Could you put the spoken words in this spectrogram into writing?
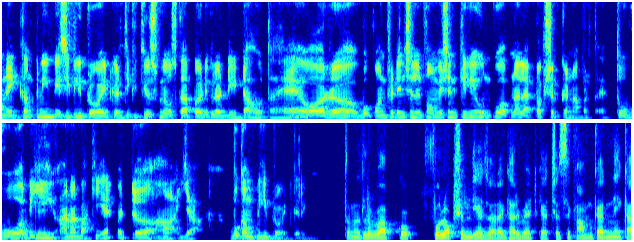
नहीं कंपनी बेसिकली प्रोवाइड करती है क्योंकि उसमें उसका पर्टिकुलर डेटा होता है और वो कॉन्फिडेंशियल इन्फॉर्मेशन के लिए उनको अपना लैपटॉप शिप करना पड़ता है। तो वो ओके। अभी आना बाकी है बट हाँ या वो कंपनी ही प्रोवाइड करेगी। तो मतलब आपको फुल ऑप्शन दिया जा रहा है घर बैठ के अच्छे से काम करने का।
